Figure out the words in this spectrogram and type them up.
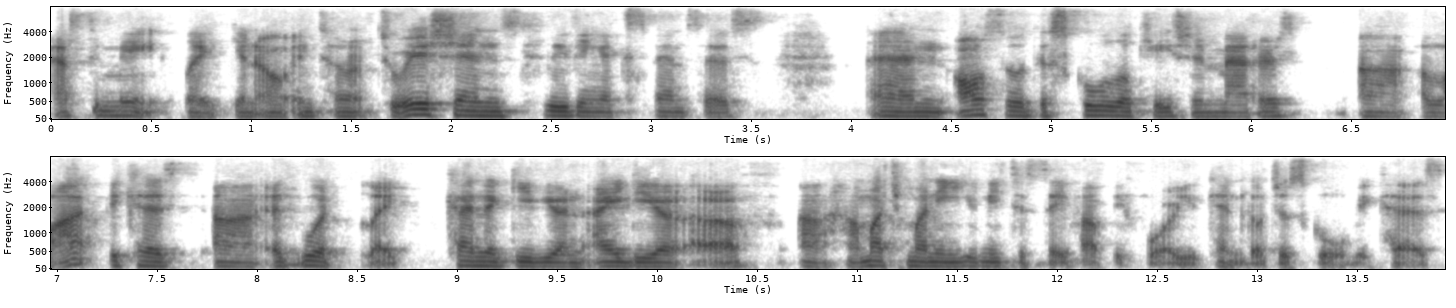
estimate, like, you know, in terms of tuitions, living expenses, and also the school location matters uh, a lot because uh, it would like kind of give you an idea of uh, how much money you need to save up before you can go to school because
